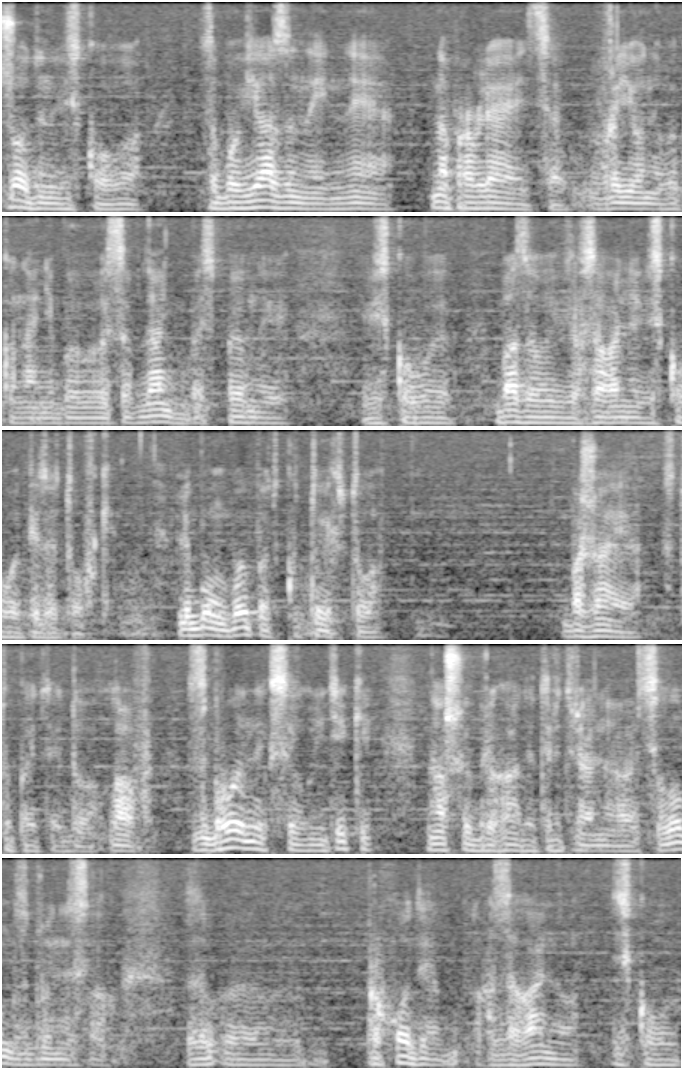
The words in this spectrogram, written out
жоден військово зобов'язаний не направляється в райони виконання бойових завдань без певної військової базової загальної військової підготовки. В будь-якому випадку той, хто бажає вступити до лав Збройних сил, не тільки нашої бригади територіальної, а в цілому Збройних сил, е, проходить загальну військову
